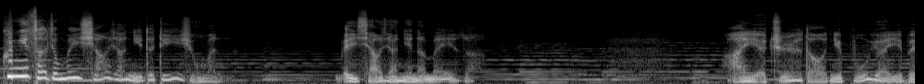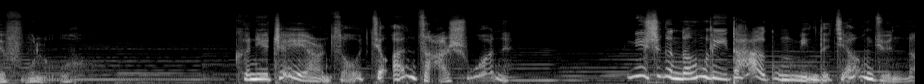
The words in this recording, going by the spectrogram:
可你咋就没想想你的弟兄们呢？没想想你那妹子？俺也知道你不愿意被俘虏，可你这样走，叫俺咋说呢？你是个能立大功名的将军呐！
